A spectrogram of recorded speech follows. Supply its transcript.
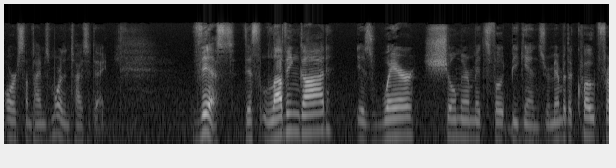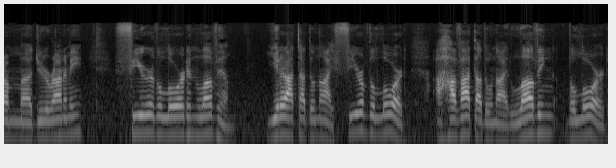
or sometimes more than twice a day. This, this loving God, is where Shomer Mitzvot begins. Remember the quote from uh, Deuteronomy? Fear the Lord and love Him. Yirat Adonai, fear of the Lord. Ahavat Adonai, loving the Lord.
